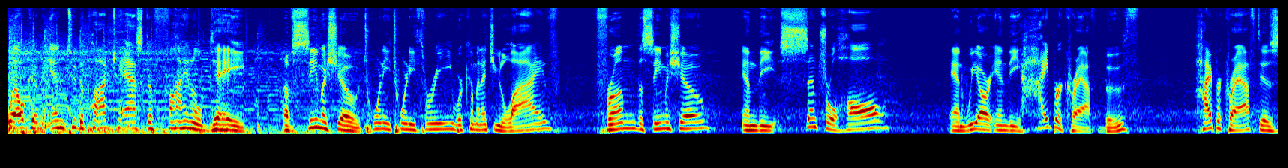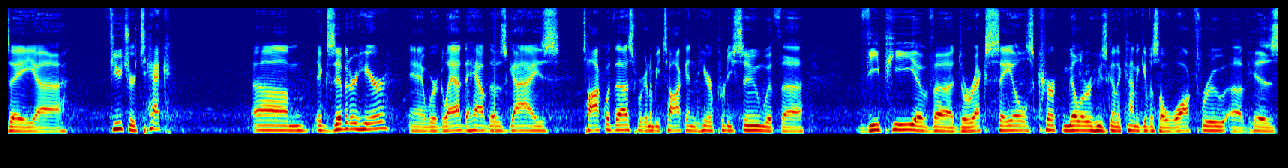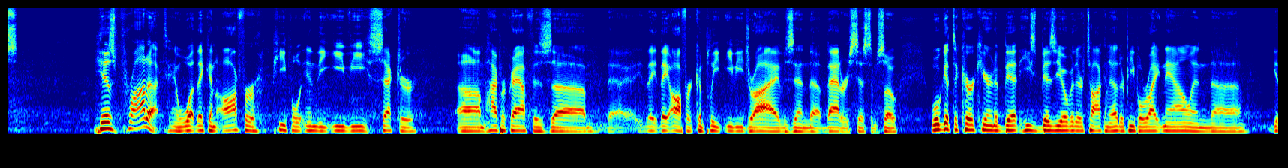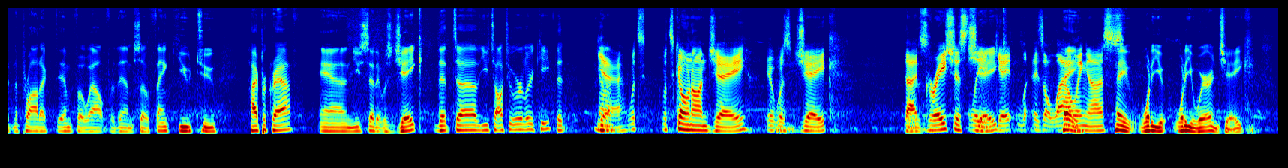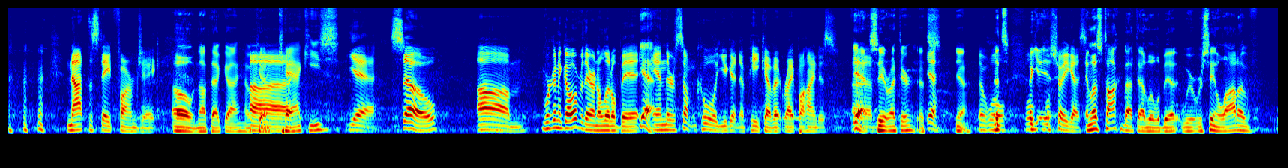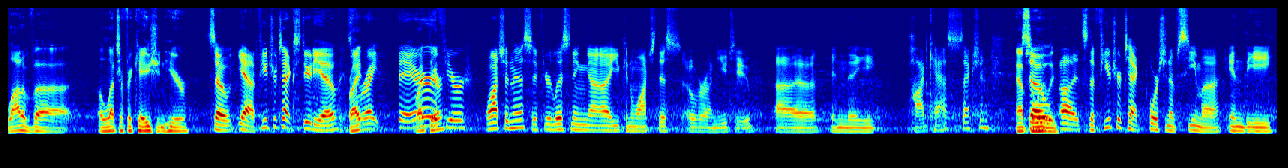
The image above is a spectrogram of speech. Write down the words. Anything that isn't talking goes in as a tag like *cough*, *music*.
Welcome into the podcast, the final day of SEMA Show 2023. We're coming at you live from the SEMA Show in the Central Hall, and we are in the Hypercraft booth. Hypercraft is a uh, future tech um, exhibitor here, and we're glad to have those guys talk with us. We're going to be talking here pretty soon with. Uh, VP of uh, Direct Sales, Kirk Miller, who's going to kind of give us a walkthrough of his his product and what they can offer people in the EV sector. Um, Hypercraft is uh, they, they offer complete EV drives and uh, battery systems. So we'll get to Kirk here in a bit. He's busy over there talking to other people right now and uh, getting the product info out for them. So thank you to Hypercraft and you said it was Jake that uh, you talked to earlier, Keith. That yeah, what's what's going on, Jay? It was Jake that was graciously Jake? ga- is allowing hey, us. Hey, what are you what are you wearing, Jake? *laughs* not the State Farm Jake. Oh, not that guy. Okay, Uh, khakis. Yeah. So, um, we're gonna go over there in a little bit. Yeah. And there's something cool. You getting a peek of it right behind us. Yeah, Um, see it right there. That's, yeah, Uh, we'll- It's- we'll- okay, we'll show you guys. And let's talk about that a little bit. We're, we're seeing a lot of lot of uh, electrification here. So yeah, Future Tech Studio. It's Right. right, there. Right there. If you're watching this, if you're listening, uh, you can watch this over on YouTube uh, in the podcast section. Absolutely. So uh, it's the Future Tech portion of SEMA in the.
